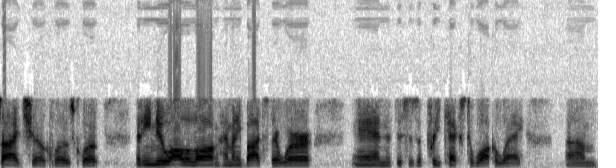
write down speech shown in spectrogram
sideshow, close quote, that he knew all along how many bots there were and that this is a pretext to walk away. Um,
